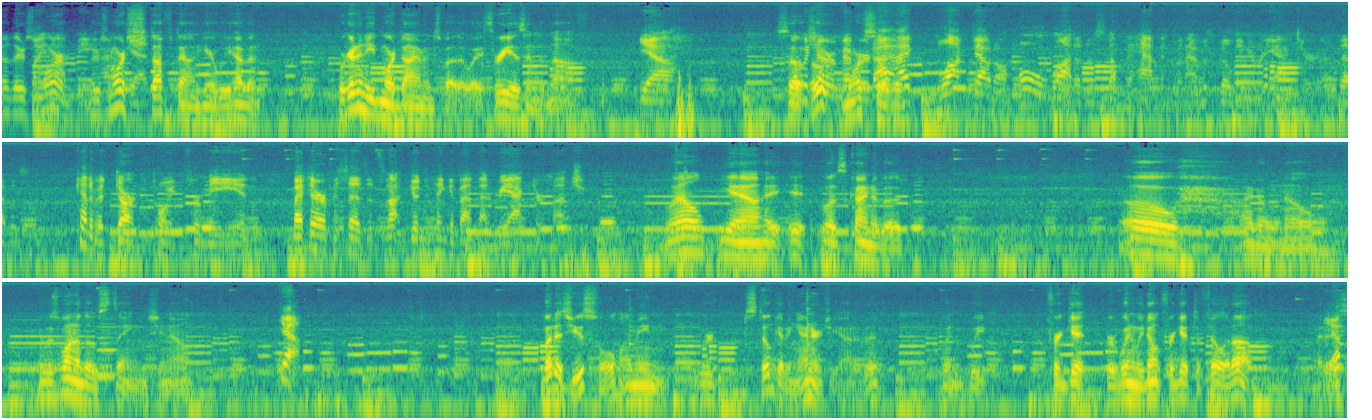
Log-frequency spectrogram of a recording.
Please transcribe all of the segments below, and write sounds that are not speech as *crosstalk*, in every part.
know, there's Might more. There's more yet. stuff down here we haven't. We're gonna need more diamonds, by the way. Three isn't enough. Yeah. So, I wish oh, I more remembered. silver. I, I blocked out a whole lot of the stuff that happened when I was building a reactor. Uh, that was kind of a dark point for me, and my therapist says it's not good to think about that reactor much. Well, yeah, it, it was kind of a. Oh, *sighs* I don't know. It was one of those things, you know. Yeah. But it's useful. I mean, we're still getting energy out of it when we forget, or when we don't forget to fill it up. That is. Yep.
